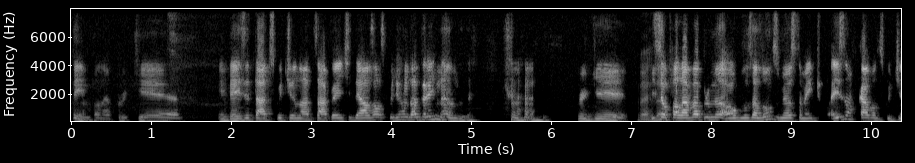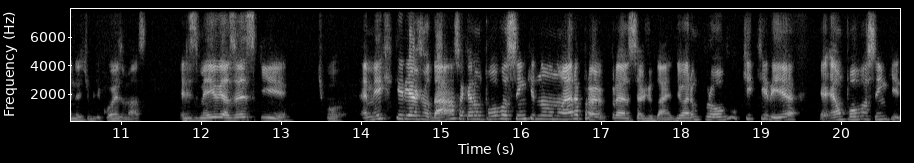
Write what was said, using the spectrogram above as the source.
tempo, né? Porque Em vez de estar tá discutindo no WhatsApp, a gente delas, elas podiam estar treinando, né? Porque Verdade. isso eu falava para alguns alunos meus também, tipo, eles não ficavam discutindo esse tipo de coisa, mas eles meio, às vezes, que, tipo, é meio que queria ajudar, só que era um povo, assim, que não, não era para se ajudar, entendeu? Era um povo que queria, é, é um povo, assim, que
